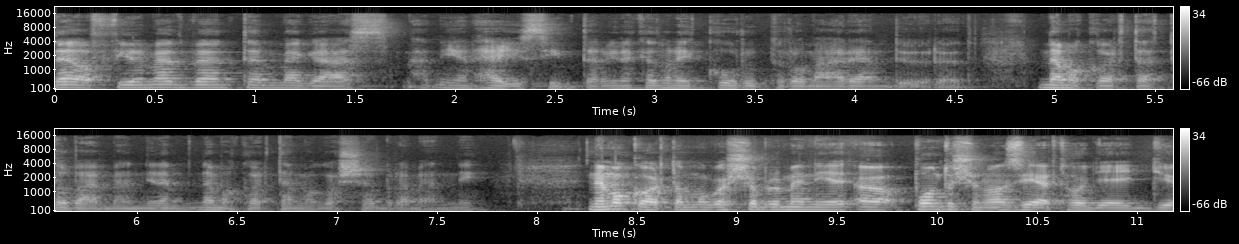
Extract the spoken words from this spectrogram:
Te a filmedben te megállsz hát ilyen helyi szinten, hogy neked van egy korrupt román rendőröd. Nem akartál tovább menni, nem, nem akartál magasabbra menni. Nem akartam magasabbra menni, pontosan azért, hogy egy,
